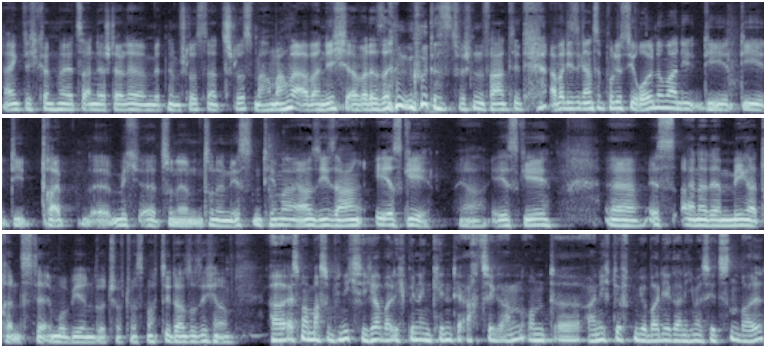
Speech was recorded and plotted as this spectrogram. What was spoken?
Eigentlich könnten wir jetzt an der Stelle mit einem Schlusssatz Schluss machen. Machen wir aber nicht, aber das ist ein gutes Zwischenfazit. Aber diese ganze Polystyrol-Nummer, die, die, die, die treibt äh, mich äh, zu, einem, zu einem nächsten Thema. Ja, Sie sagen ESG. Ja, ESG äh, ist einer der Megatrends der Immobilienwirtschaft. Was macht Sie da so sicher? Äh, erstmal machst du mich nicht sicher, weil ich bin ein Kind der 80er und äh, eigentlich dürften wir bei dir gar nicht mehr sitzen, weil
